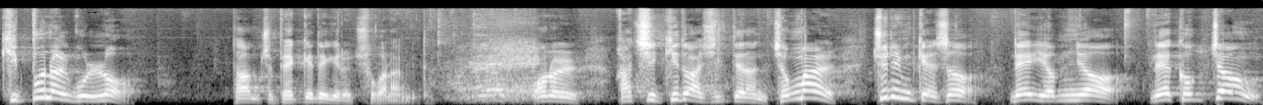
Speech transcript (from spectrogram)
기쁜 얼굴로 다음 주 뵙게 되기를 축원합니다. 오늘 같이 기도하실 때는 정말 주님께서 내 염려, 내 걱정,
